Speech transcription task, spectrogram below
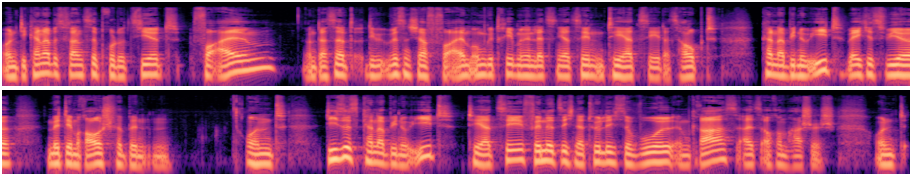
Und die Cannabispflanze produziert vor allem, und das hat die Wissenschaft vor allem umgetrieben in den letzten Jahrzehnten, THC, das Hauptcannabinoid, welches wir mit dem Rausch verbinden. Und dieses Cannabinoid, THC, findet sich natürlich sowohl im Gras als auch im Haschisch. Und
